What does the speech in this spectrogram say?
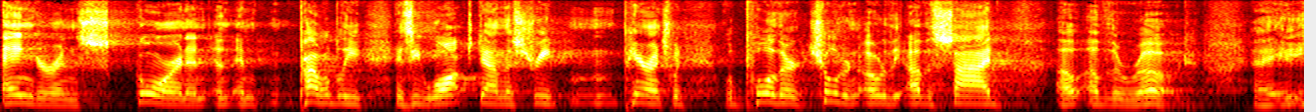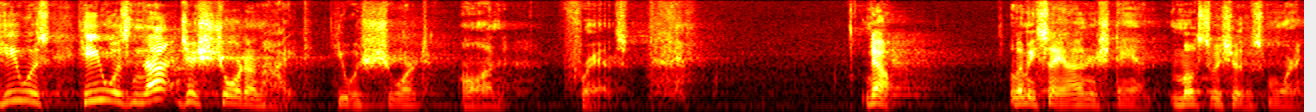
anger and scorn. And, and, and probably as he walks down the street, parents would, would pull their children over to the other side of, of the road. Uh, he, was, he was not just short on height, he was short on friends. Now, let me say, I understand. Most of us here this morning,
